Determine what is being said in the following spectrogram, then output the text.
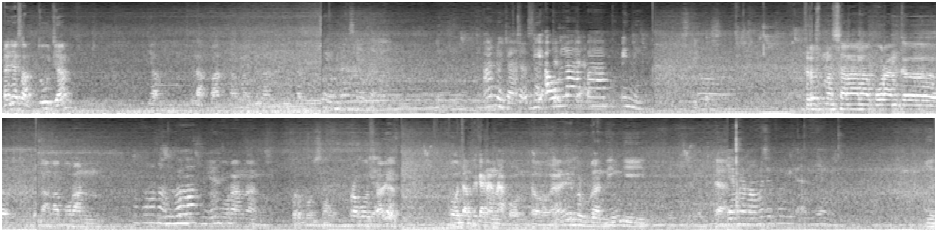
hanya Sabtu jam jam 8 sama jam Anu ja, di aula apa ini? Terus masalah laporan ke nggak laporan Laporan apa? laporan Proposal. proposal ya. Oh tapi kan anak konto, karena ini perguruan tinggi. Dan, Ya memang masih penggiatannya. ya,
